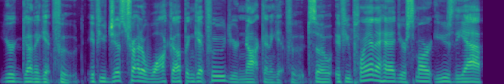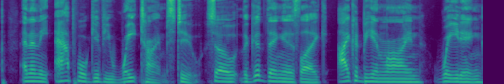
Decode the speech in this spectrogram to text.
you're going to get food. If you just try to walk up and get food, you're not going to get food. So if you plan ahead, you're smart, use the app and then the app will give you wait times too. So the good thing is like I could be in line waiting.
